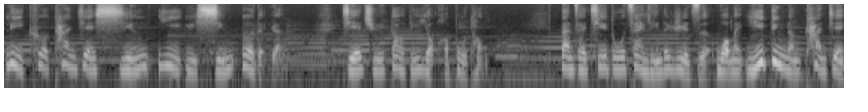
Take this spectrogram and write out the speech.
立刻看见行义与行恶的人，结局到底有何不同。但在基督再临的日子，我们一定能看见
